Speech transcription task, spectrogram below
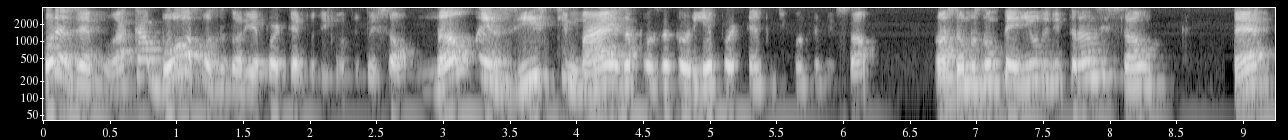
Por exemplo, acabou a aposentadoria por tempo de contribuição. Não existe mais aposentadoria por tempo de contribuição. Nós estamos num período de transição né,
